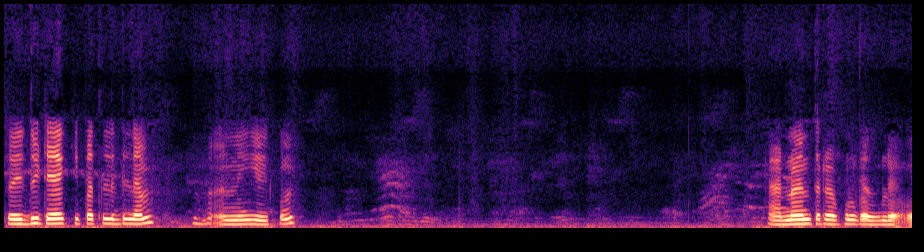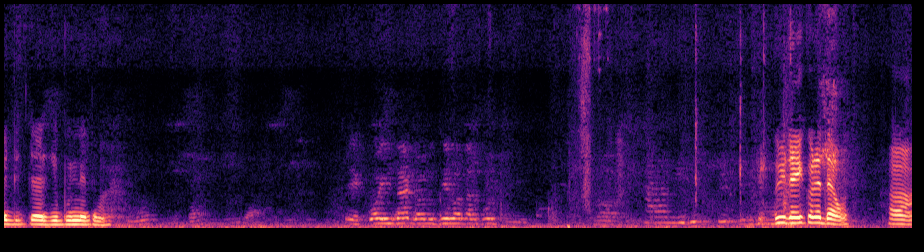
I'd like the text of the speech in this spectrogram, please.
তো এই দুইটা একই পাতলে দিলাম, আর এরকম আর নয়নতারা ফুল গাছগুলো ওই দিক দিয়ে কি বুনে দেবো। দুইটাই করে দাও হ্যাঁ।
